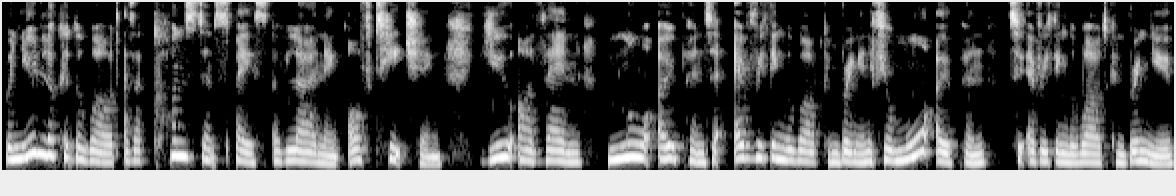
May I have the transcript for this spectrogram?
When you look at the world as a constant space of learning, of teaching, you are then more open to everything the world can bring. And if you're more open to everything the world can bring you,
